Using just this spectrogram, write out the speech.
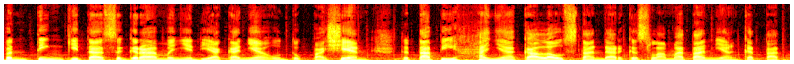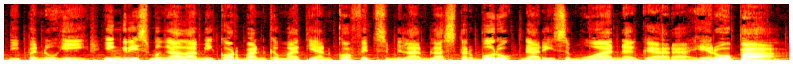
penting kita segera menyediakannya untuk pasien, tetapi hanya kalau standar keselamatan yang ketat dipenuhi. Inggris mengalami korban kematian COVID-19 terburuk dari semua negara Eropa.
